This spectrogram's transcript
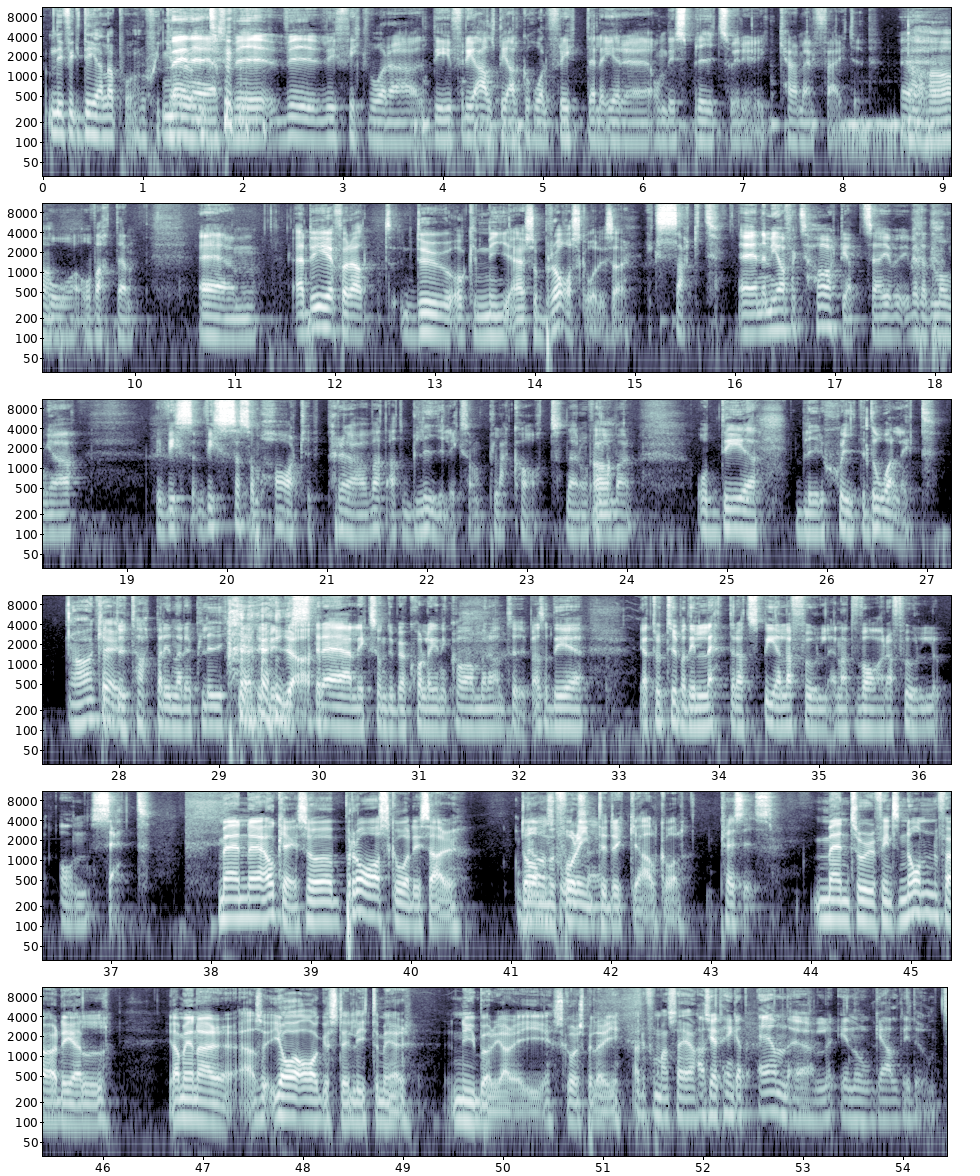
Ni fick dela på och skicka Nej, runt. nej, alltså vi, vi, vi fick våra... Det är, för det är alltid alkoholfritt, eller är det, om det är sprit så är det karamellfärg typ. Eh, och, och vatten. Ehm, Är det för att du och ni är så bra skådisar? exakt. Eh, nej, men jag har faktiskt hört det. Att, så här, jag vet att många... Det är vissa, vissa som har typ prövat att bli liksom plakat när de Ja. filmar. Och det blir skitdåligt. Ja, För att du tappar dina repliker, du blir Ja. disträ liksom, du börjar kolla in i kameran typ. Alltså det... Jag tror typ att det är lättare att spela full än att vara full on set. Men eh, okej, så bra skådisar, de Bra får skådisar. inte dricka alkohol. Precis. Men tror du det finns någon fördel? Jag menar, alltså jag och August är lite mer nybörjare i skådespeleri. Ja, det får man säga. Alltså jag tänker att en öl är nog aldrig dumt.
